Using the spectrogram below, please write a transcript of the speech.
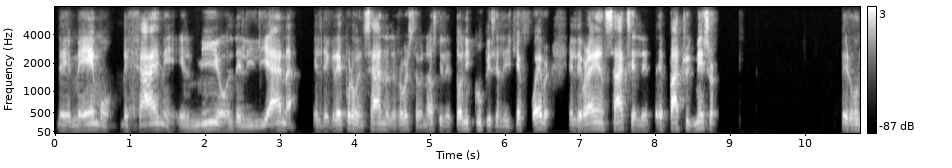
de Memo, de Jaime, el mío, el de Liliana, el de Greg Provenzano, el de Robert Sabanowski, el de Tony Kupis, el de Jeff Weber, el de Brian Sachs, el de Patrick Messer pero,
